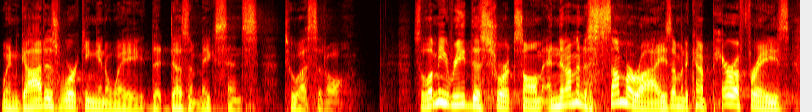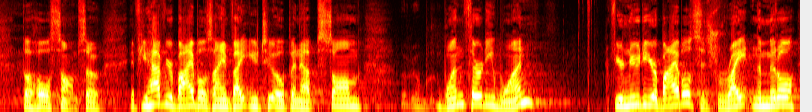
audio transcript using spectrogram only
when God is working in a way that doesn't make sense to us at all. So let me read this short psalm, and then I'm going to summarize, I'm going to kind of paraphrase the whole psalm. So if you have your Bibles, I invite you to open up Psalm 131. If you're new to your Bibles, it's right in the middle.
